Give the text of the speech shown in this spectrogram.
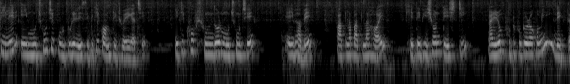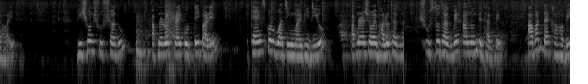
তিলের এই মুচমুচে কুরকুরে রেসিপিটি কমপ্লিট হয়ে গেছে। এটি খুব সুন্দর মুচমুচে, এইভাবে পাতলা পাতলা হয়, খেতে ভীষণ টেস্টি আর এরকম ফুটো ফুটো রকমই দেখতে হয়। ভীষণ সুস্বাদু। আপনারাও ট্রাই করতেই পারেন। Thanks for watching my video আপনারা সবাই ভালো থাকবেন, সুস্থ থাকবেন, আনন্দে থাকবেন। আবার দেখা হবে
